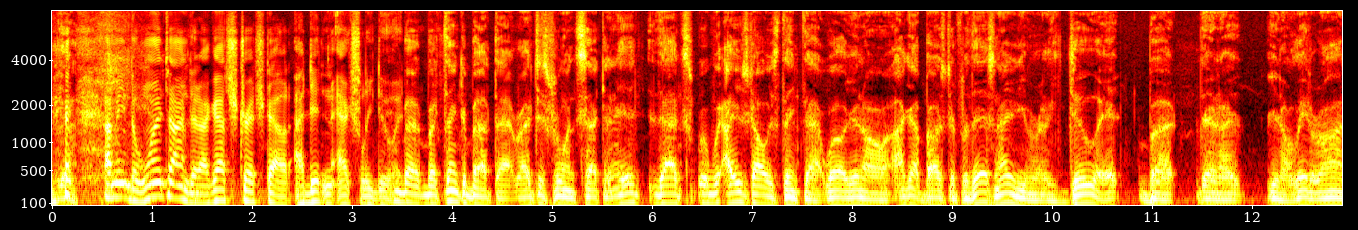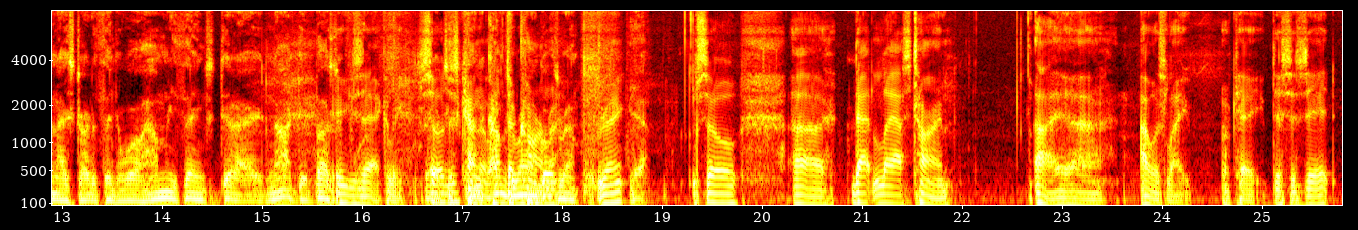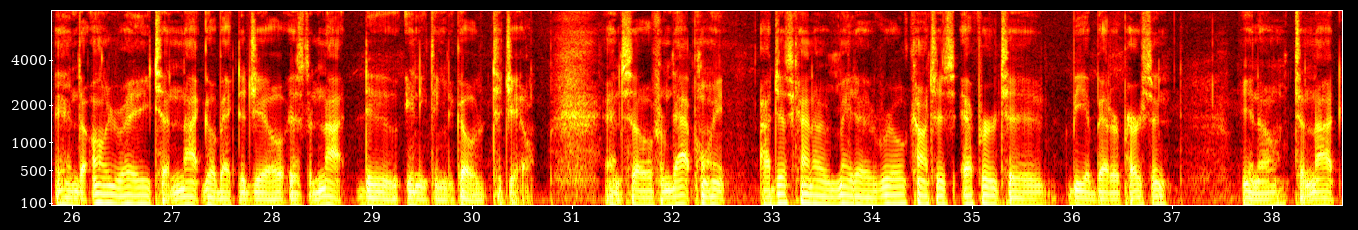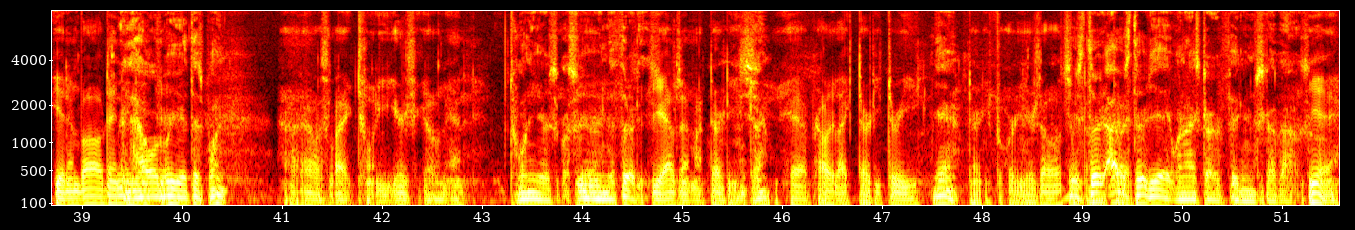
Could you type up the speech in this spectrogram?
I mean, the one time that I got stretched out, I didn't actually do it. But but think about that, right? Just for one second. It, that's I used to always think that. Well, you know, I got busted for this, and I didn't even really do it. But then I, you know, later on, I started thinking, well, how many things did I not get busted? for? Exactly. So So it just kind of like comes around, karma, goes around. right? Yeah. So uh, that last time, I uh, I was like, okay, this is it, and the only way to not go back to jail is to not do anything to go to jail. And so from that point, I just kind of made a real conscious effort to be a better person. You know, to not get involved in. And how old were you at this point? Uh, that was like 20 years ago, man. Twenty years ago. So you're in the thirties. Yeah, I was in my 30s. Okay. Yeah, probably like 33. Yeah. 34 years old. I was, something thir- like I was 38 when I started figuring stuff out. So. Yeah.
